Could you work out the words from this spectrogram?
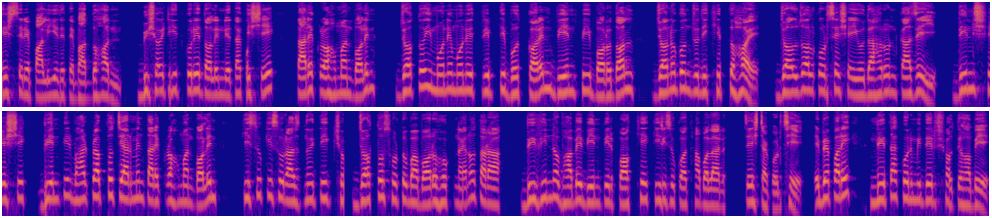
দেশ ছেড়ে পালিয়ে যেতে বাধ্য হন। বিষয়টি করে দলের নেতা সে তারেক রহমান বলেন, যতই মনে মনে তৃপ্তি বোধ করেন, বিএনপি বড় দল, জনগণ যদি ক্ষিপ্ত হয়, জলজল করছে সেই উদাহরণ কাজেই। দিন শেষে বিএনপির ভারপ্রাপ্ত চেয়ারম্যান তারেক রহমান বলেন, কিছু কিছু রাজনৈতিক যত ছোট বা বড় হোক না কেন, তারা বিভিন্নভাবে বিএনপির পক্ষে কিছু কথা বলার চেষ্টা করছে। এ ব্যাপারে নেতা কর্মীদের সলতে হবে।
